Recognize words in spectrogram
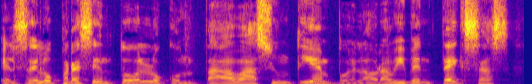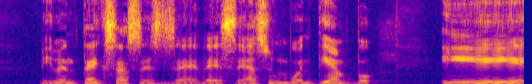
él se lo presentó, él lo contaba hace un tiempo, él ahora vive en Texas, vive en Texas desde, desde hace un buen tiempo, y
